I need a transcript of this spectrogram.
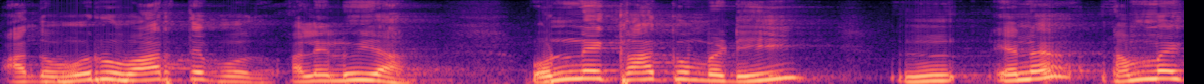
அந்த ஒரு வார்த்தை போதும். அல்லேலூயா. உன்னை காக்கும்படி என்ன? நம்மை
